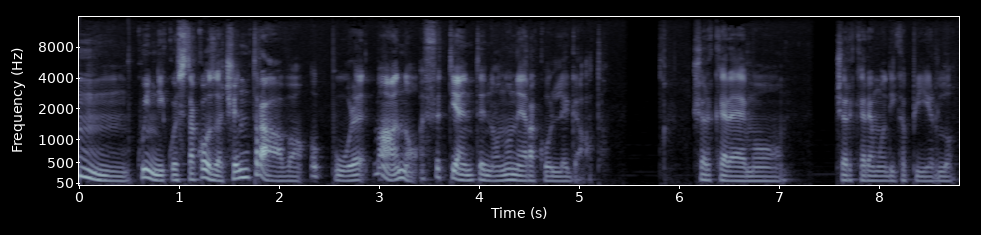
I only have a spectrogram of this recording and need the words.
hmm, quindi questa cosa c'entrava, oppure, ma no, effettivamente no, non era collegata. Cercheremo, cercheremo di capirlo.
